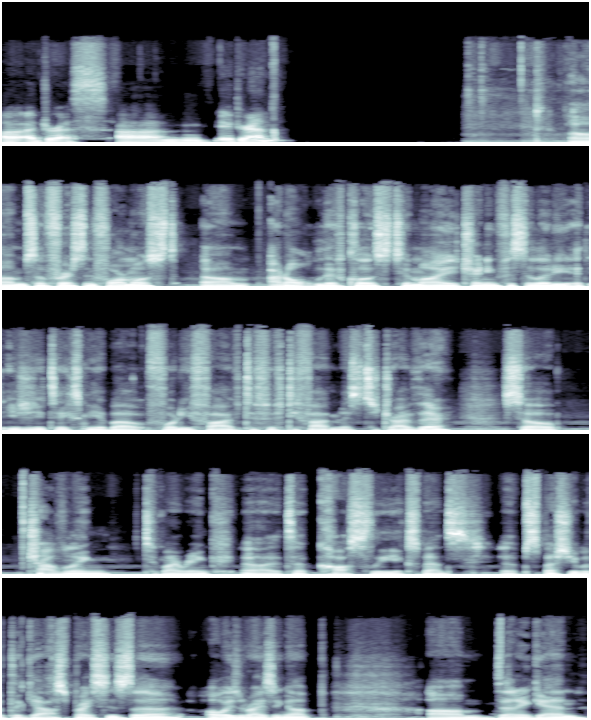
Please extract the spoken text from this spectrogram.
uh, address um, adrian um, so first and foremost, um, I don't live close to my training facility. It usually takes me about 45 to 55 minutes to drive there. So traveling to my rink, uh, it's a costly expense, especially with the gas prices uh, always rising up. Um, then again,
